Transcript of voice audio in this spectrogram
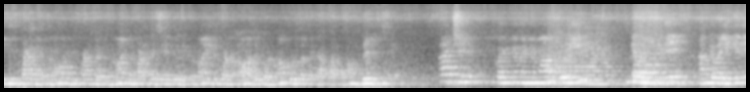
இதுக்கு பணம் வைக்கணும் இதுக்கு பணம் கட்டணும்? இந்த பணத்தை சேர்த்து வைக்கணும் இது பண்ணணும் அது பண்ணணும் குடும்பத்தை காப்பாற்றணும் பில்ஸ் ஆச்சு. கொஞ்சம் கொஞ்சமா போய் இங்க வலிக்குது அங்க வலிக்குது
